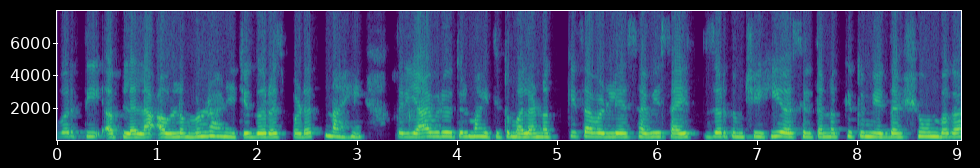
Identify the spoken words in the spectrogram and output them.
वरती आपल्याला अवलंबून राहण्याची गरज पडत नाही. तर या व्हिडिओतील माहिती तुम्हाला नक्कीच आवडली असावी. साईज जर तुमची ही असेल तर नक्की तुम्ही एकदा शिवून बघा.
